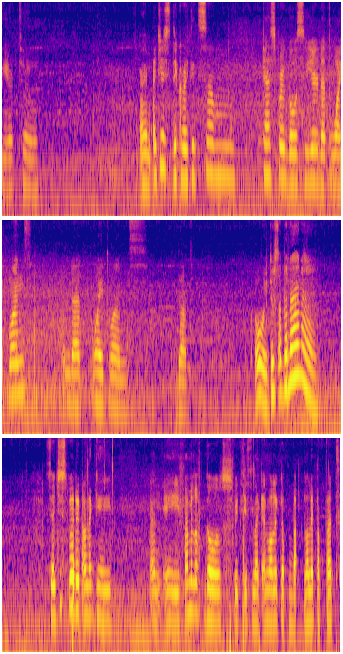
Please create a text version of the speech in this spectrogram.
here too. And I just decorated some Casper ghosts here, that white ones and that white ones. That oh wait, there's a banana. So I just put it on a gate and a family of ghosts which is like a lollipop lollipop but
